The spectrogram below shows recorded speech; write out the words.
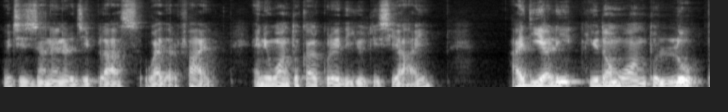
which is an energy plus weather file, and you want to calculate the UTCI Ideally, you don't want to loop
